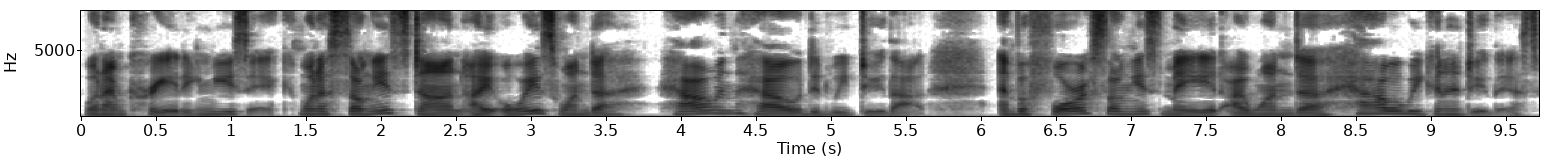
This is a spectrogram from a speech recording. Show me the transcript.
when I'm creating music. When a song is done, I always wonder." How in the hell did we do that? And before a song is made, I wonder, how are we going to do this?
